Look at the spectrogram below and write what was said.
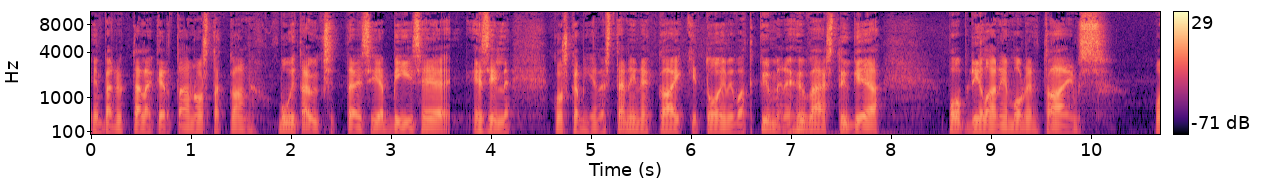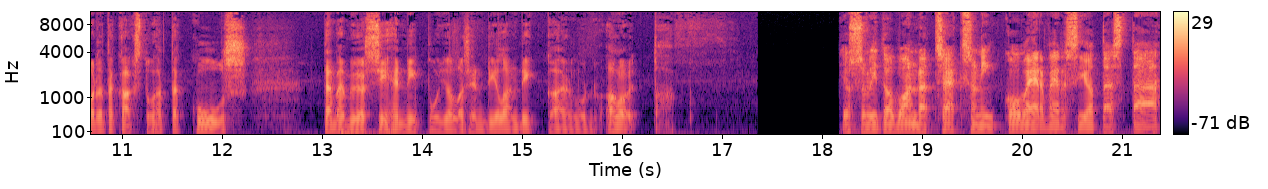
enpä nyt tällä kertaa nostakaan muita yksittäisiä biisejä esille, koska mielestäni ne kaikki toimivat. Kymmenen hyvää stygeä, Bob Dylan ja Modern Times vuodelta 2006 tämä myös siihen nippuun, jolla sen Dylan dikkailun aloittaa. Jossa oli tuo Wanda Jacksonin cover-versio tästä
